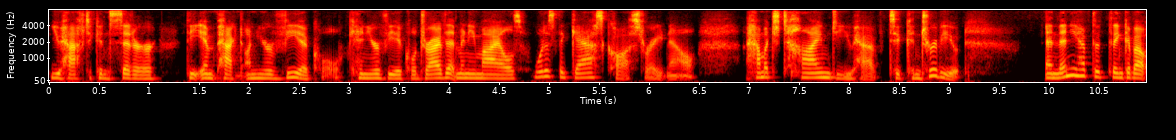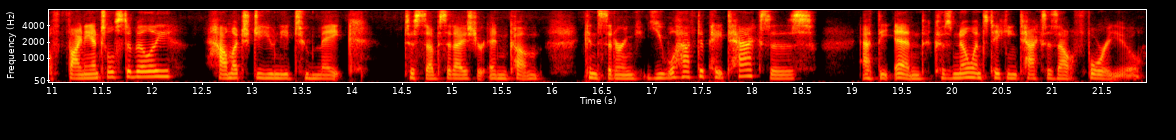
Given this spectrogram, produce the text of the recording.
you have to consider the impact on your vehicle. Can your vehicle drive that many miles? What is the gas cost right now? How much time do you have to contribute? And then you have to think about financial stability. How much do you need to make to subsidize your income, considering you will have to pay taxes at the end because no one's taking taxes out for you.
